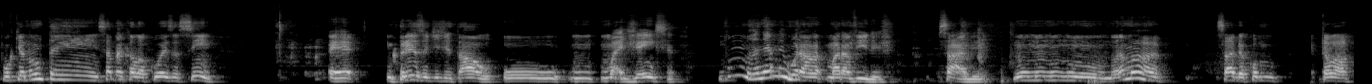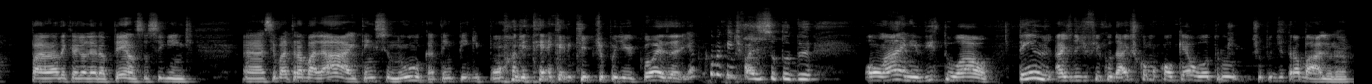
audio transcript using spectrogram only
porque não tem, sabe aquela coisa assim, é, empresa digital ou um, uma agência, não, é memorar maravilhas, sabe? Não, não, não, não é uma, sabe, é como aquela parada que a galera pensa, o seguinte, é, você vai trabalhar e tem sinuca, tem ping-pong, tem aquele tipo de coisa, e como é que a gente faz isso tudo online, virtual, tem as dificuldades como qualquer outro tipo de trabalho, né?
